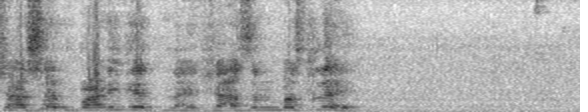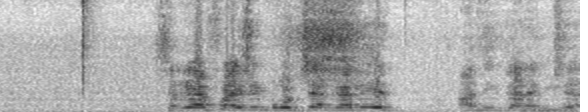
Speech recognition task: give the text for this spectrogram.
शासन पाणी देत नाही. शासन बसलंय. सगळ्या फायली बोच्या खाली आहेत अधिकाऱ्यांच्या.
